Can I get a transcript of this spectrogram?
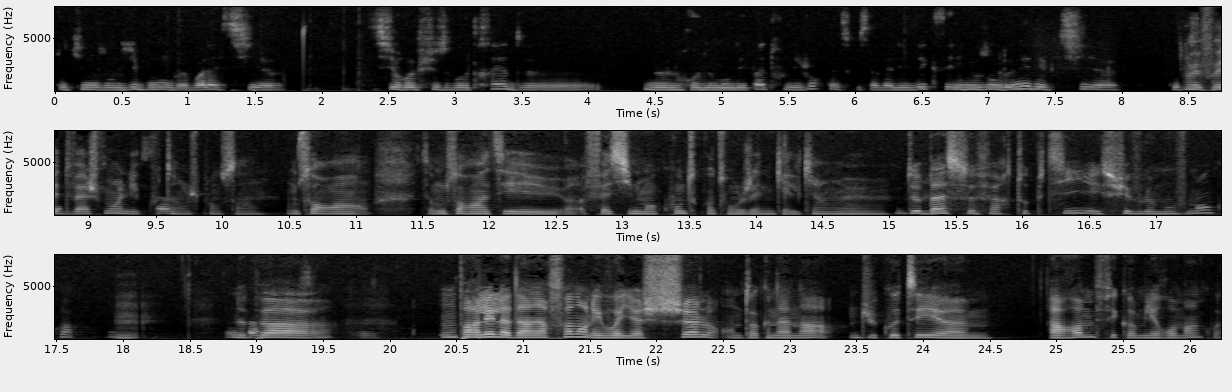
Donc ils nous ont dit bon, ben voilà, si euh, s'ils refusent votre aide, euh, ne le redemandez pas tous les jours parce que ça va les vexer. Ils nous ont donné des petits il faut être vachement à l'écoute, hein, je pense. Hein. On s'en rend, on s'en rend assez facilement compte quand on gêne quelqu'un. Euh. De base, se faire tout petit et suivre le mouvement, quoi. Mm. Ne pas. On parlait la dernière fois dans les voyages seuls en tant que nana du côté euh, à Rome fait comme les Romains, quoi.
